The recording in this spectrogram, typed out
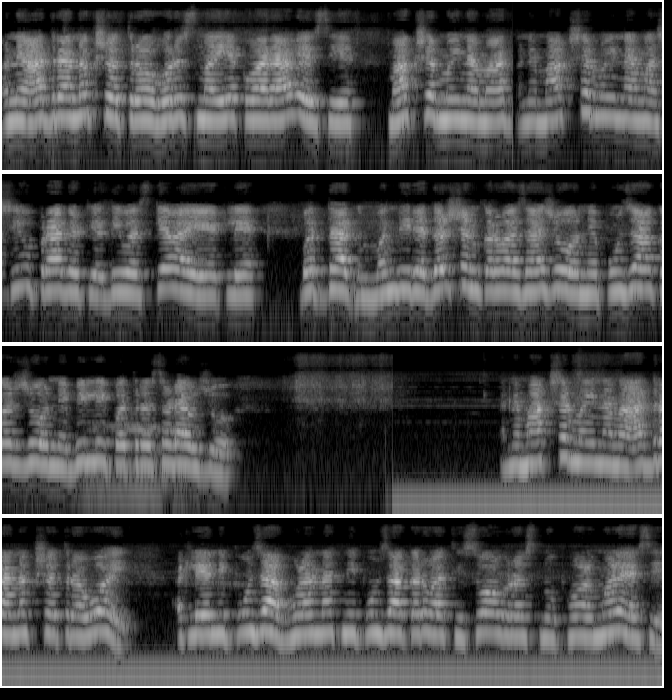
અને આદ્રા નક્ષત્ર વર્ષમાં એકવાર આવે છે, માક્ષર મહિનામાં. અને માક્ષર મહિનામાં શિવ પ્રાગટ્ય દિવસ કહેવાય એટલે બધા મંદિરે દર્શન કરવા જાજો અને પૂજા કરજો અને બીલીપત્ર ચડાવજો. અને માક્ષર મહિનામાં આદ્રા નક્ષત્ર હોય એટલે એની પૂજા ભોળાનાથની પૂજા કરવાથી સો વર્ષનું ફળ મળે છે.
